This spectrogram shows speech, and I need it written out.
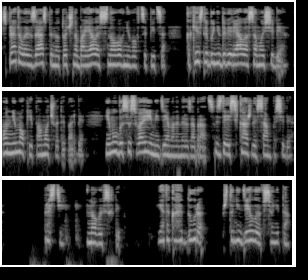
Спрятала их за спину, точно боялась снова в него вцепиться. Как если бы не доверяла самой себе. Он не мог ей помочь в этой борьбе. Ему бы со своими демонами разобраться. Здесь каждый сам по себе. Прости. Новый всхлип. Я такая дура, что не делаю все не так.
